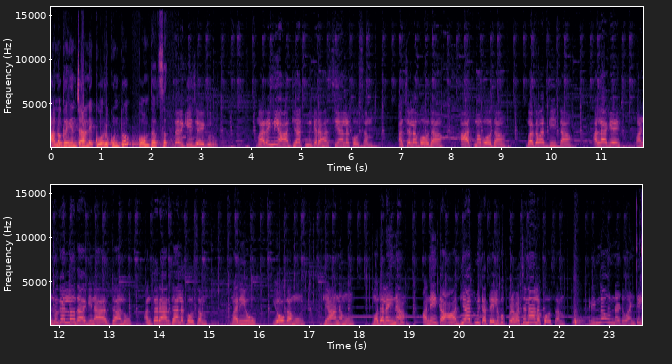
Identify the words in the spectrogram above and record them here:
అనుగ్రహించాలని కోరుకుంటూ ఓం తత్సత్. అందరికీ జయ గురు. మరిన్ని ఆధ్యాత్మిక రహస్యాల కోసం అచల బోధ ఆత్మబోధ భగవద్గీత అలాగే పండుగల్లో దాగిన అర్థాలు అంతరార్థాల కోసం మరియు యోగము ధ్యానము మొదలైన అనేక ఆధ్యాత్మిక తెలుగు ప్రవచనాల కోసం క్రింద ఉన్నటువంటి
